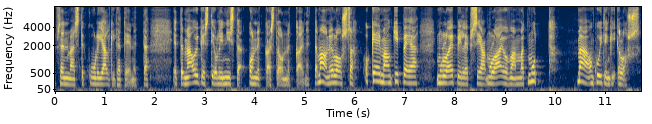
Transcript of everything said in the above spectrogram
Sen mä sitten kuulin jälkikäteen, että, että mä oikeasti olin niistä onnekkaista onnekkain. Että mä oon elossa, okei mä oon kipeä, mulla on epilepsia, mulla on aivovammat, mutta mä oon kuitenkin elossa.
